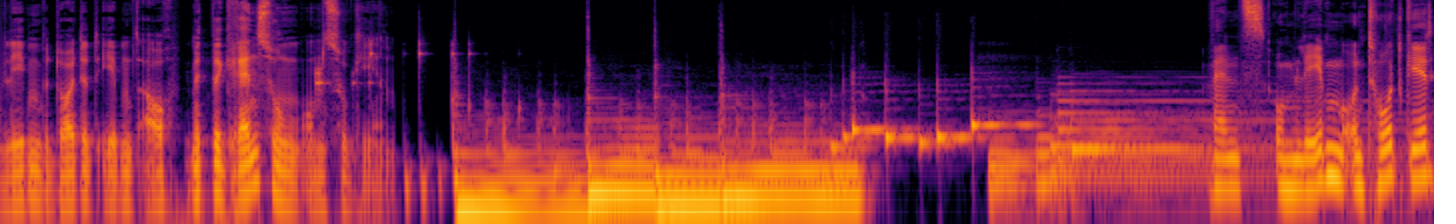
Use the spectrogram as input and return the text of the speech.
Leben bedeutet eben auch mit Begrenzungen umzugehen. Wenn es um Leben und Tod geht,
